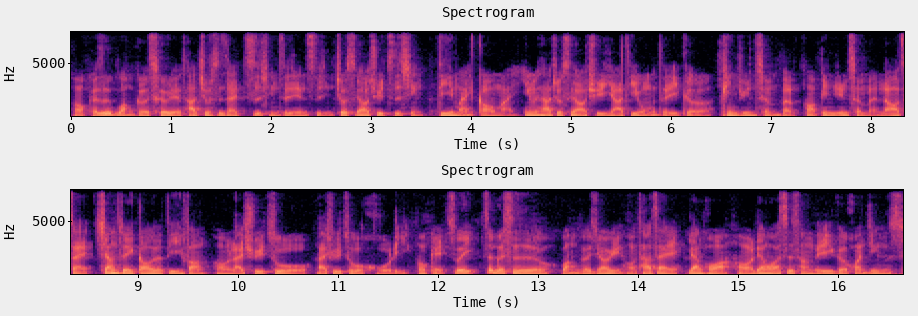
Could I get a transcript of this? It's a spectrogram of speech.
哦，可是网格策略它就是在执行这件事情，就是要去执行低买高买，因为它就是要去压低我们的一个平均成本，哦，平均成本，然后在相对高的地方哦来去做来去做获利。OK，所以这个是网格交易哦，它在量化哦量化市场的一个环境下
